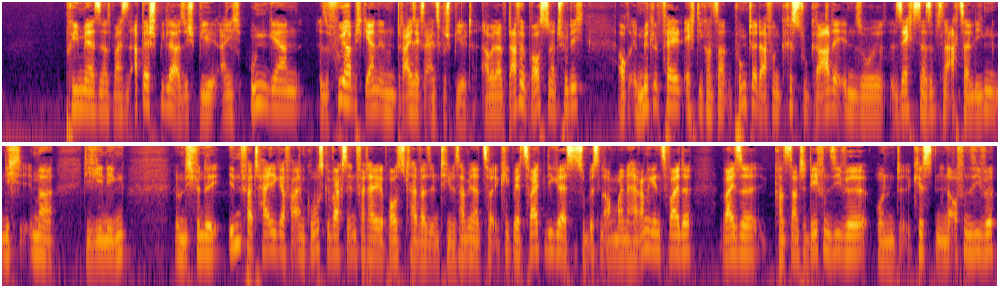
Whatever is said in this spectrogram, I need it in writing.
Primär sind das meistens Abwehrspieler, also ich spiele eigentlich ungern, also früher habe ich gerne in 3-6-1 gespielt, aber da, dafür brauchst du natürlich auch im Mittelfeld echt die konstanten Punkte. Davon kriegst du gerade in so 16er, 17er, 18er Ligen nicht immer diejenigen. Und ich finde, Innenverteidiger, vor allem großgewachsene Innenverteidiger, brauchst du teilweise im Team. Das haben wir in der Kickback zweiten Liga, ist es so ein bisschen auch meine Herangehensweise, konstante Defensive und Kisten in der Offensive.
